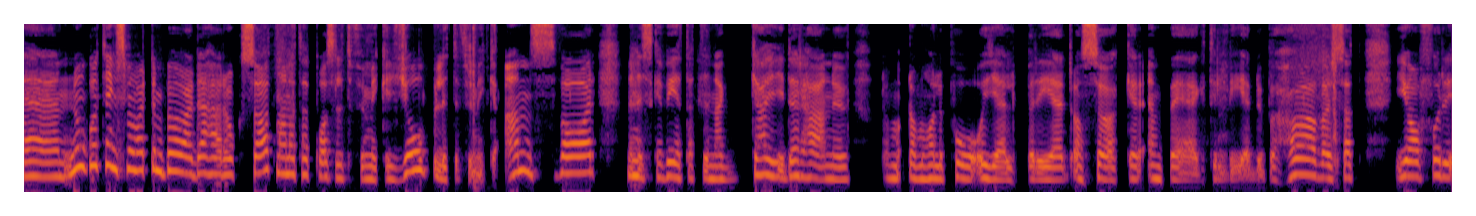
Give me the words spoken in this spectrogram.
Eh, någonting som har varit en börda här också, att man har tagit på sig lite för mycket jobb, lite för mycket ansvar. Men ni ska veta att dina guider här nu, de, de håller på och hjälper er, de söker en väg till det du behöver. Så att jag får, eh,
